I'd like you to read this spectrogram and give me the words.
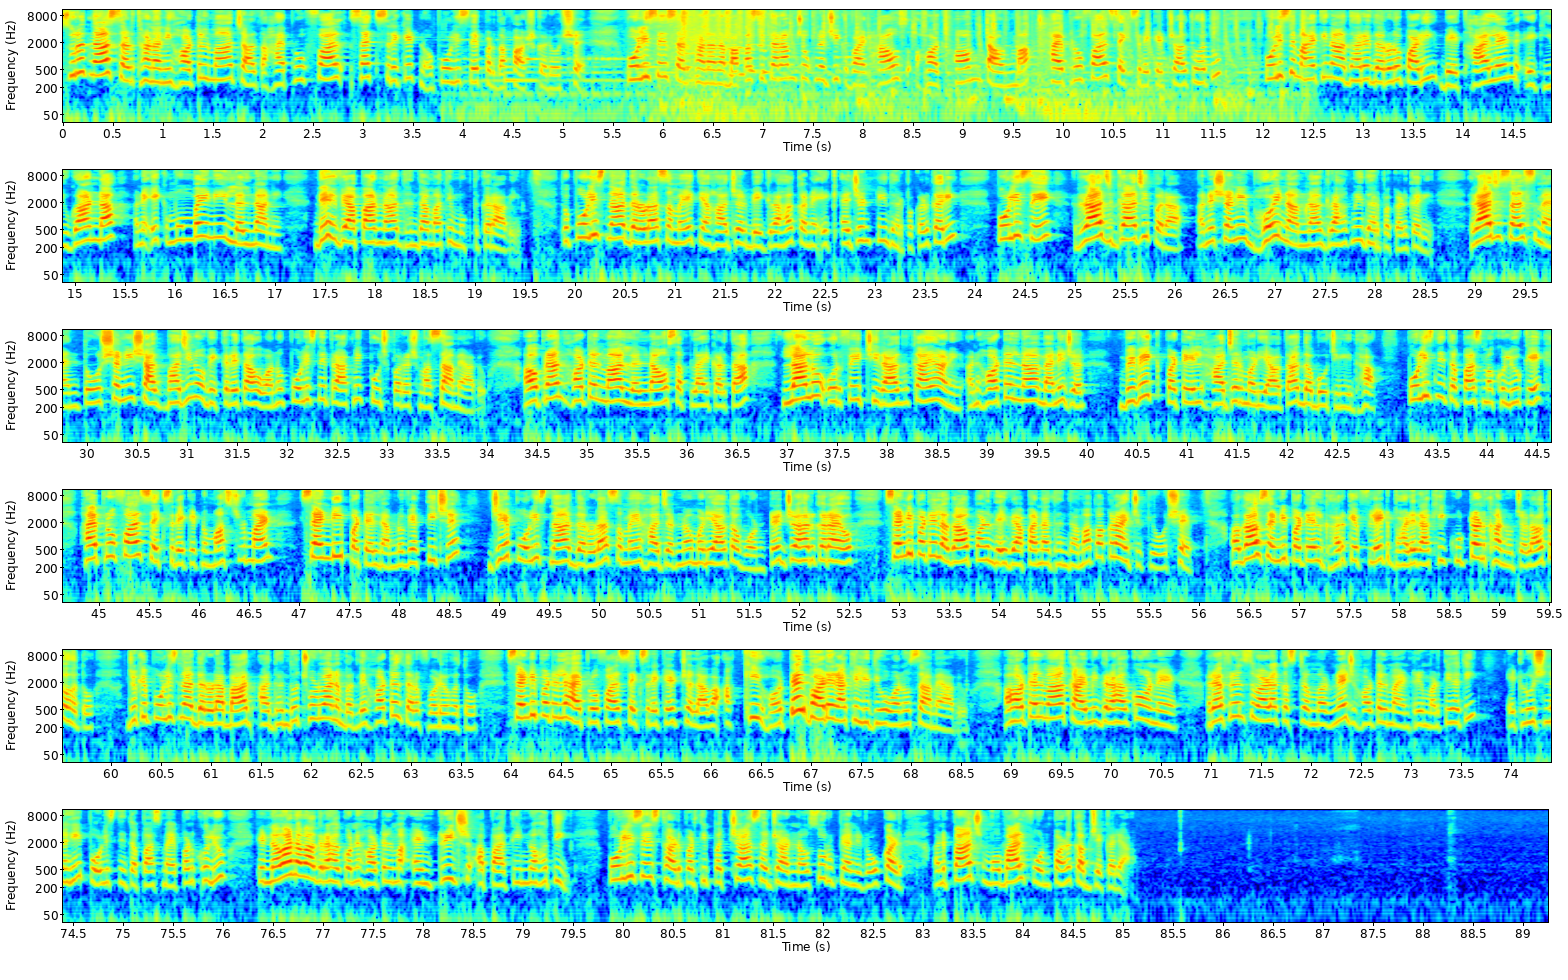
સુરતના સરથાણાની હોટલમાં ચાલતા હાઈ પ્રોફાઇલ સેક્સ રેકેટનો પોલીસે પર્દાફાશ કર્યો છે. પોલીસે સરથાણાના બાપા સીતારામ ચોક નજીક વ્હાઇટ હાઉસ હોટ હોમ ટાઉનમાં હાઈ પ્રોફાઇલ સેક્સ રેકેટ ચાલતું હતું. પોલીસે માહિતીના આધારે દરોડો પાડી બે થાઇલેન્ડ, એક યુગાન્ડા અને એક મુંબઈની લલનાની દેહ વ્યાપારના ધંધામાંથી મુક્ત કરાવી. તો પોલીસના દરોડા સમયે ત્યાં હાજર બે ગ્રાહક અને એક એજન્ટની ધરપકડ કરી. પોલીસે રાજ ગાજીપરા અને શનિ ભોઈ નામના ગ્રાહકની ધરપકડ કરી. રાજ સેલ્સમેન તો શનિ શાકભાજીનો વિક્રેતા હોવાનું પોલીસની પ્રાથમિક પૂછપરછમાં સામે આવ્યું. આ ઉપરાંત હોટલમાં લલનાઓ સપ્લાય કરતા લાલો ઉર્ફે ચિરાગ કાયાણી અને હોટલના મેનેજર વિવેક પટેલ હાજર મળી આવતા દબોચી લીધા. પોલીસની તપાસમાં ખુલ્યું કે હાઈ પ્રોફાઇલ સેક્સ રેકેટનો માસ્ટર માઇન્ડ સેન્ડી પટેલ નામનો વ્યક્તિ છે. જે પોલીસના દરોડા સમયે હાજર ન મળી આવતા વોન્ટેડ જાહેર કરાયો. સેન્ડી પટેલ અગાઉ પણ દેહ વ્યાપારના ધંધામાં પકડાઈ ચૂક્યો છે. અગાઉ સેન્ડી પટેલ ઘર કે ફ્લેટ ભાડે રાખી કૂટણખાનું ચલાવતો હતો, જો કે પોલીસના દરોડા બાદ આ ધંધો છોડવાને બદલે હોટેલ તરફ વળ્યો હતો. સેન્ડી પટેલે હાઈ પ્રોફાઇલ સેક્સ રેકેટ ચલાવવા આખી હોટેલ ભાડે રાખી લીધી હોવાનું સામે આવ્યું. આ હોટેલમાં કાયમી ગ્રાહકો અને રેફરન્સવાળા કસ્ટમરને જ હોટેલમાં એન્ટ્રી મળતી હતી. એટલું જ નહીં, પોલીસની તપાસમાં એ પણ ખુલ્યું કે નવા નવા ગ્રાહકોને હોટલમાં એન્ટ્રી જ અપાતી નહોતી. પોલીસે સ્થળ પરથી પચાસ હજાર નવસો રૂપિયાની રોકડ અને પાંચ મોબાઈલ ફોન પણ કબજે કર્યા.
